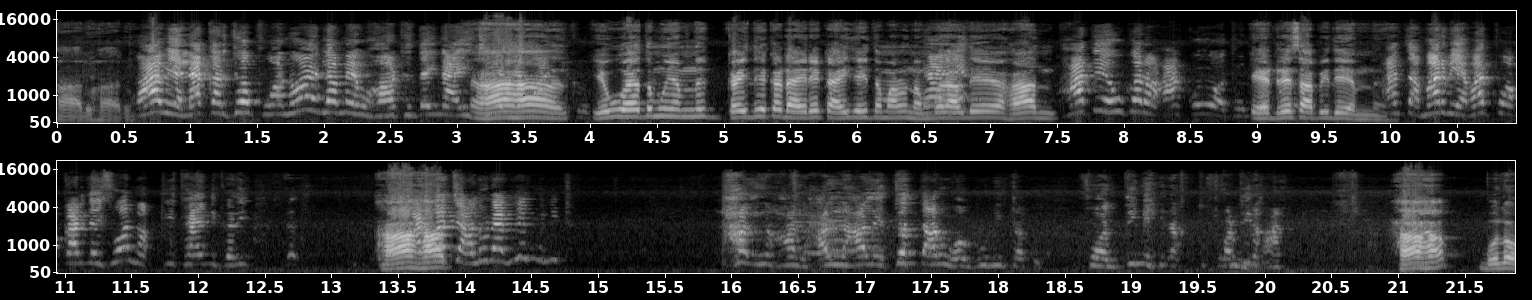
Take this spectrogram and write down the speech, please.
સારું સારું હા વેલા કરજો ફોન હો એટલે અમે હઠ દઈને આવી હા હા. એવું હોય તો હું એમને કહી દે કે ડાયરેક્ટ આવી જઈ તમારો નંબર આલ દે. હા. હા તો એવું કરો હા. એડ્રેસ આપી દે એમને. આ તમારો વ્યવહાર પોકાર દઈશું હો, નક્કી થાયની કરી હા હા. ચાલુ રાખજે મિનિટ. હાલ હાલ હાલ હાલ એ તો તારું હગું નહીં થતું. ફોનથી નહીં રાખતું ફોનથી રાખ. હા હા બોલો.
